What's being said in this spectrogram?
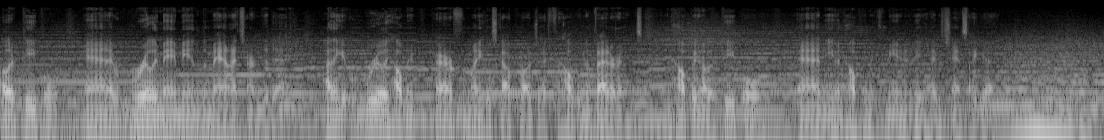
other people. And it really made me into the man I turned today. I think it really helped me prepare for my Eagle Scout project, for helping the veterans and helping other people and even helping the community every chance I get.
